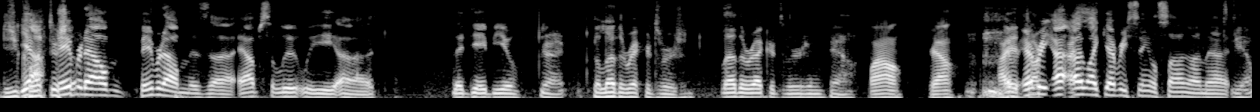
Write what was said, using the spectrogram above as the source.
did you yeah, their favorite stuff? album. Favorite album is uh, absolutely uh, the debut Right, the Leather Records version. Leather Records version. Yeah, Wow. Yeah. I every talked- I, I like every single song on that, yeah.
